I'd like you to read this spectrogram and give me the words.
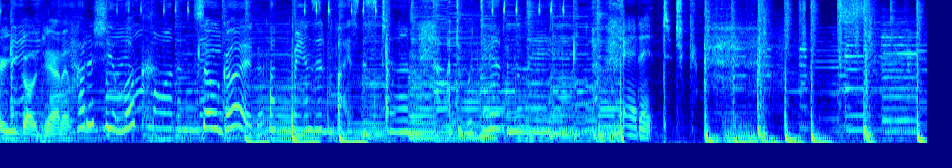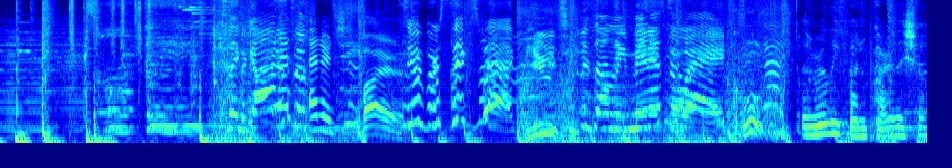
Here you go, Janet. How does she look so good? Edit. The goddess of energy. Fire. Super six pack. Beauty. Is only minutes away. Cool. The really fun part of the show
